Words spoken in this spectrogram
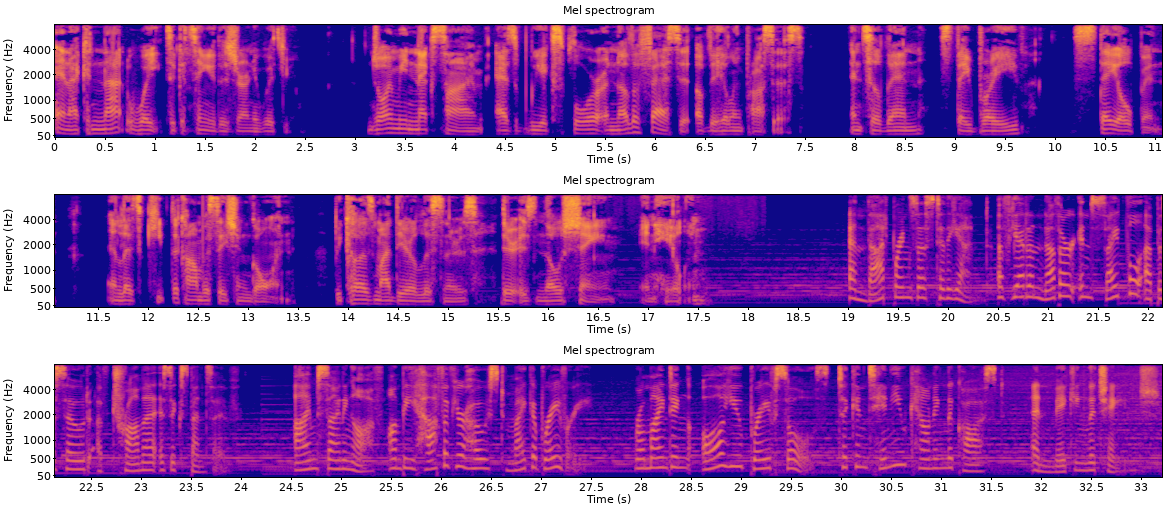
and I cannot wait to continue this journey with you. Join me next time as we explore another facet of the healing process. Until then, stay brave, stay open, and let's keep the conversation going. Because, my dear listeners, there is no shame in healing. And that brings us to the end of yet another insightful episode of Trauma is Expensive. I'm signing off on behalf of your host, Micah Bravery, reminding all you brave souls to continue counting the cost and making the change.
